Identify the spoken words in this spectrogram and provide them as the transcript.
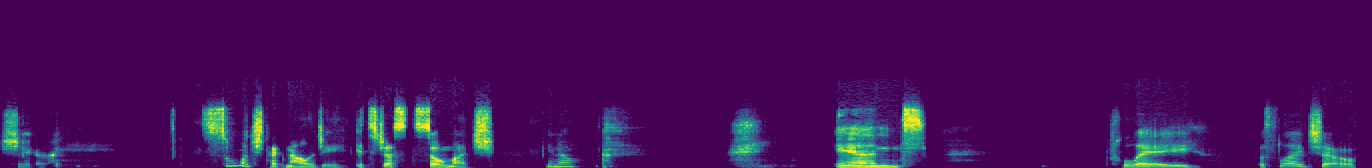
Share so much technology. It's just so much, you know? and play the slideshow.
